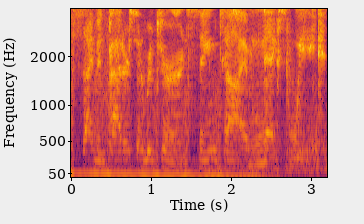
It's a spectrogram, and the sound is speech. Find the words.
Simon Patterson returns same time next week.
